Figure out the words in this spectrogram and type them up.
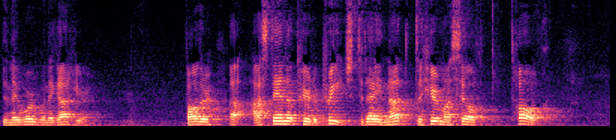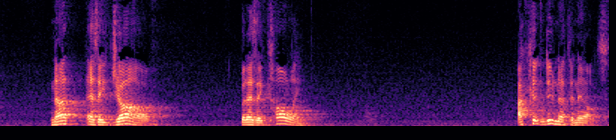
than they were when they got here. Father, I, I stand up here to preach today, not to hear myself talk, not as a job, but as a calling. I couldn't do nothing else.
